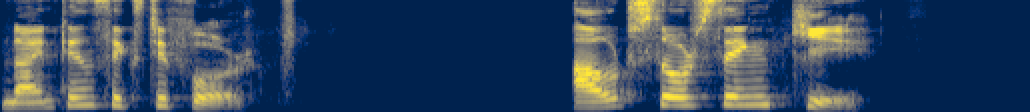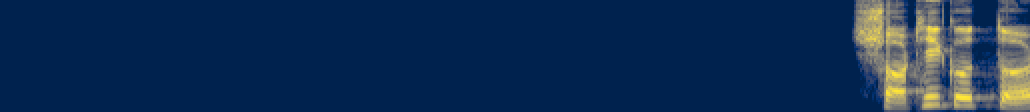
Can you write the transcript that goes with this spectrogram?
nineteen sixty four outsourcing কি? সঠিক উত্তর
